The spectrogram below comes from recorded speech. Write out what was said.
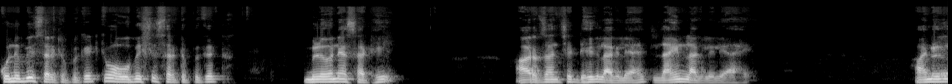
कुणबी सर्टिफिकेट किंवा ओबीसी सर्टिफिकेट मिळवण्यासाठी अर्जांचे ढीग लागले आहेत लाईन लागलेली आहे. आणि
